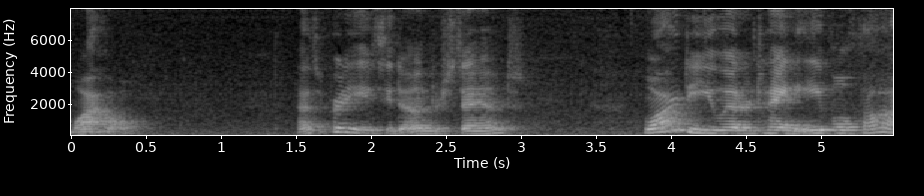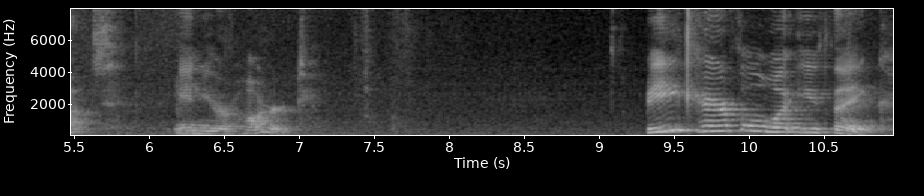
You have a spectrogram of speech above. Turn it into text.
Wow, that's pretty easy to understand. Why do you entertain evil thoughts in your heart? Be careful what you think.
